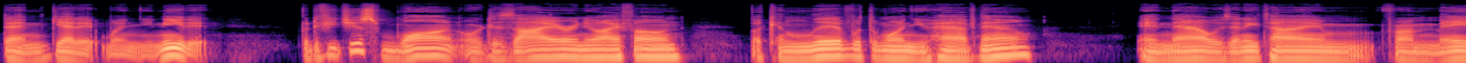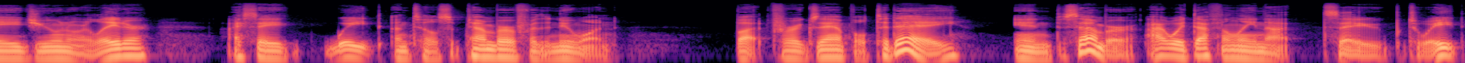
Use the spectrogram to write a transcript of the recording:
then get it when you need it. But if you just want or desire a new iPhone, but can live with the one you have now, and now is any time from May, June, or later, I say wait until September for the new one. But for example, today in December, I would definitely not say to wait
